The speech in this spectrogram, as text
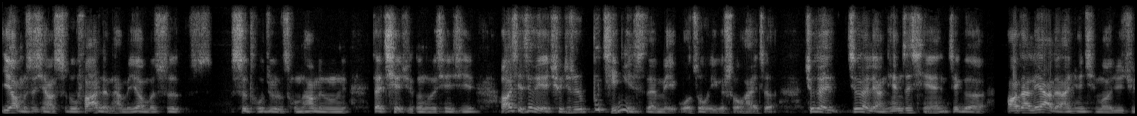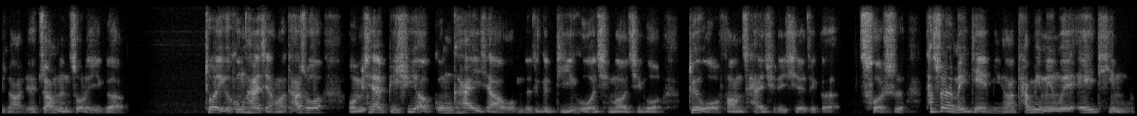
要么是想试图发展他们，要么是。试图就是从他们中再窃取更多的信息，而且这个也确确实实不仅仅是在美国作为一个受害者，就在就在两天之前，这个澳大利亚的安全情报局局长就专门做了一个。做了一个公开的讲话，他说：“我们现在必须要公开一下我们的这个敌国情报机构对我方采取的一些这个措施。他虽然没点名啊，他命名为 A team，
